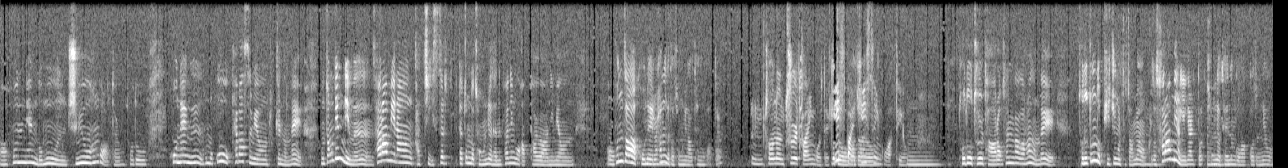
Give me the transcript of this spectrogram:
아, 혼행 너무 중요한 것 같아요. 저도 혼행은 한번 꼭 해봤으면 좋겠는데 그럼 쩡디님은 사람이랑 같이 있을 때 좀 더 정리가 되는 편인 것 같아요? 아니면 어, 혼자 고뇌를 하는 게 더 정리가 되는 것 같아요? 음, 저는 둘 다인 것 같아요. case by 맞아요. case인 것 같아요. 음, 저도 둘 다라고 생각을 하는데 저는 좀 더 비중을 두자면 음. 그래서 사람이랑 얘기할 때 정리가 음. 되는 것 같거든요.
